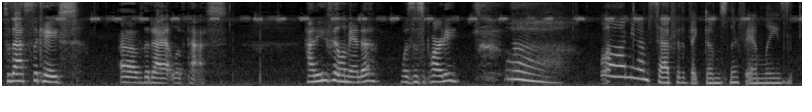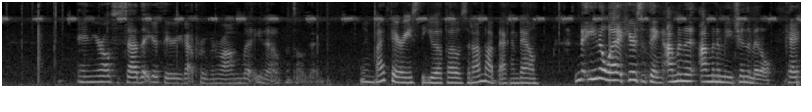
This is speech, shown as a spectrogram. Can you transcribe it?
So that's the case of the Dyatlov Pass. How do you feel, Amanda? Was this a party? well, I mean, I'm sad for the victims and their families. And you're also sad that your theory got proven wrong, but you know, it's all good. I mean, my theory is the UFOs, and I'm not backing down. N- You know what? Here's the thing. I'm gonna I'm gonna meet you in the middle, okay?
